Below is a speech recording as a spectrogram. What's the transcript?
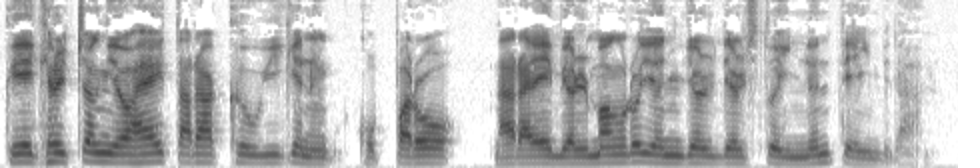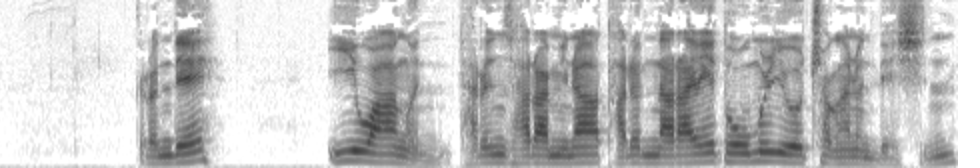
그의 결정 여하에 따라 그 위기는 곧바로 나라의 멸망으로 연결될 수도 있는 때입니다. 그런데 이 왕은 다른 사람이나 다른 나라의 도움을 요청하는 대신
